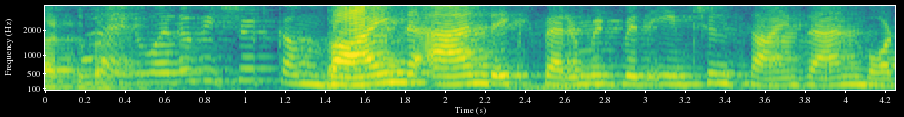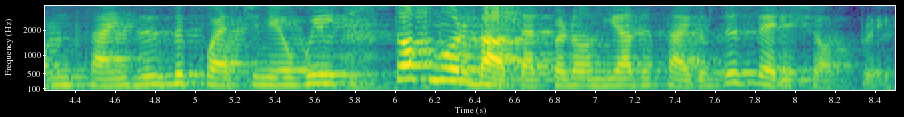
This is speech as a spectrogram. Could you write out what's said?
That's the best. Right, whether we should combine and experiment with ancient science and modern science is the question here. We'll talk more about that, but on the other side of this very short break.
